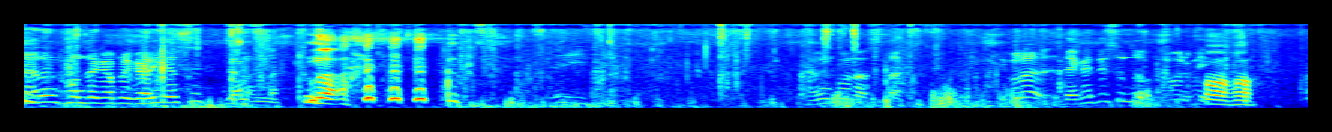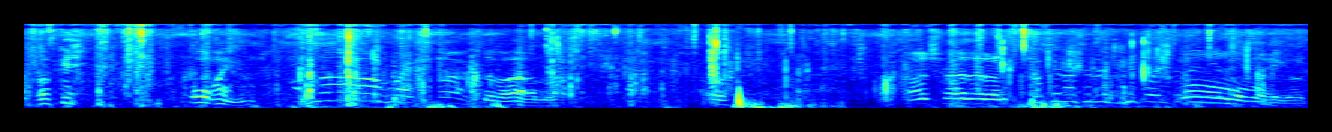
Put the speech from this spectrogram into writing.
জানেন কোন জায়গায় আপনার গাড়ি আছে? জানেন না। না এই যে, ভয়ঙ্কর রাস্তা তো? ও হো ওকে। ও গড ও, অসাধারণ। ও মাই গড।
